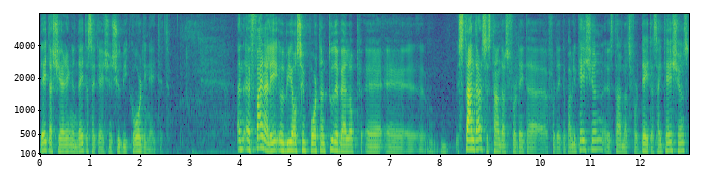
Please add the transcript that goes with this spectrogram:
data sharing and data citation should be coordinated. And uh, finally, it will be also important to develop uh, standards, standards for data, for data publication, standards for data citations,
